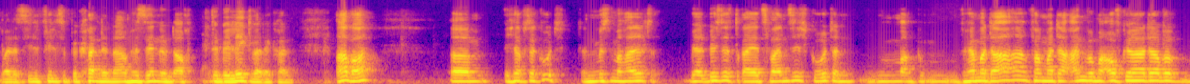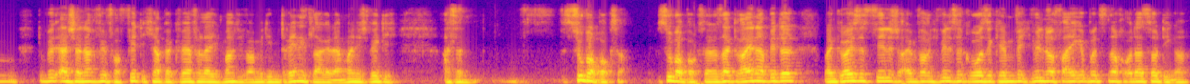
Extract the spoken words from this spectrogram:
weil das viel, viel zu bekannte Namen sind und auch belegt werden kann. Aber ähm, ich habe gesagt, gut, dann müssen wir halt, wer bis jetzt 23, gut, dann hören wir da, fangen wir da an, wo wir aufgehört haben. Du bist ja nach wie vor fit. Ich habe ja Querverleih gemacht, ich war mit ihm im Trainingslager, der Mann ist wirklich, also super Boxer. Super Boxer. Da sagt Rainer, bitte, mein größtes Ziel ist einfach, ich will so große Kämpfe, ich will nur Feigebutz noch oder so Dinger.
